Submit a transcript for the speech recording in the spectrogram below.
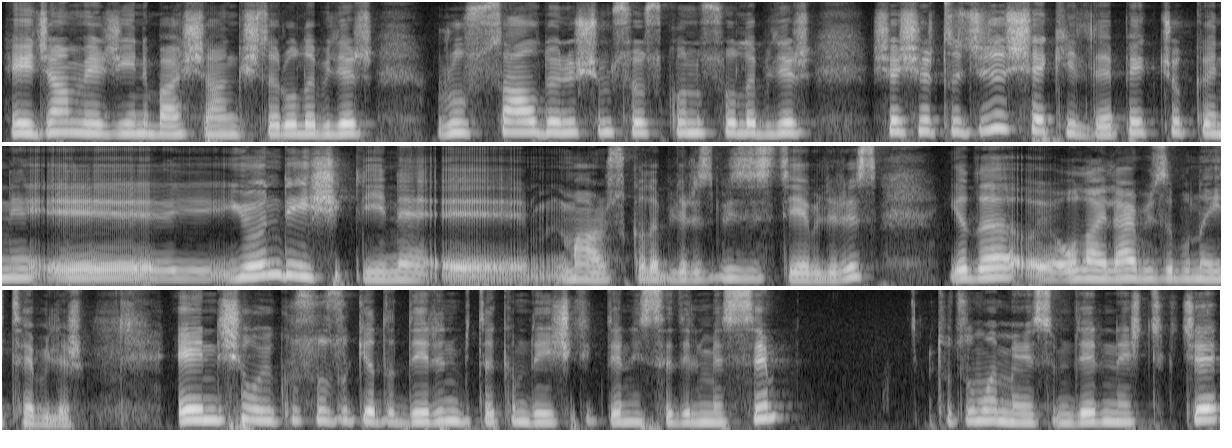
Heyecan verici yeni başlangıçlar olabilir. Ruhsal dönüşüm söz konusu olabilir. Şaşırtıcı şekilde pek çok hani e, yön değişikliğine e, maruz kalabiliriz. Biz isteyebiliriz ya da e, olaylar bizi buna itebilir. Endişe, uykusuzluk ya da derin bir takım değişikliklerin hissedilmesi tutulma mevsim derinleştikçe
